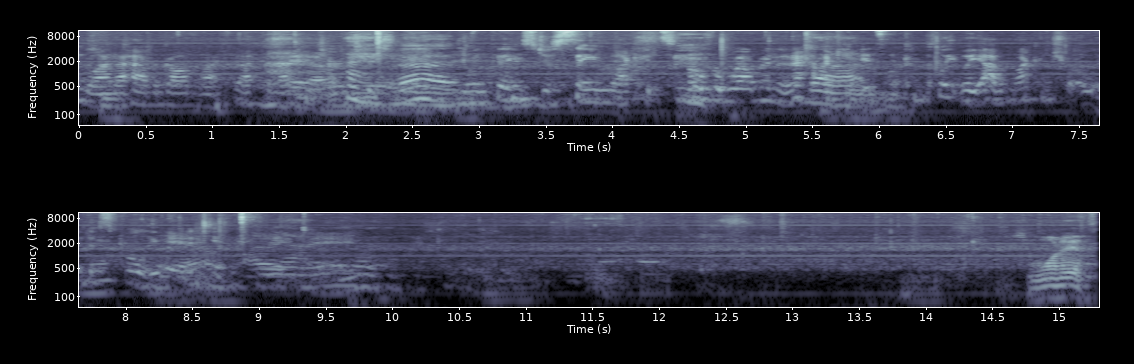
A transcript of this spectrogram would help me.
I'm glad I have a God like that that I Yeah. can turn to. When things just seem like it's overwhelming and I- it's completely out of my control, it is fully within Yeah, Him. amen. Someone else.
